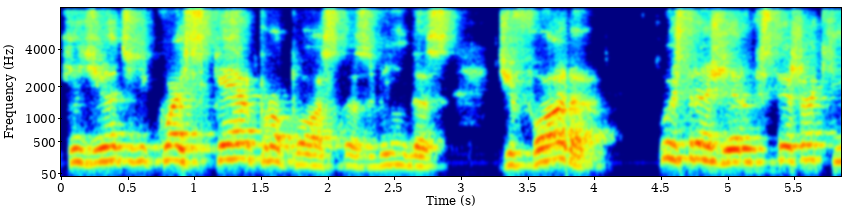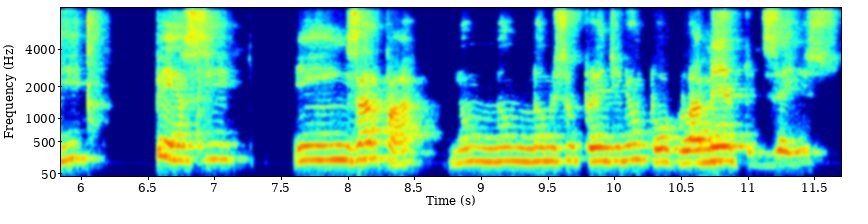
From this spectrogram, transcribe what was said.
que, diante de quaisquer propostas vindas de fora, o estrangeiro que esteja aqui pense em zarpar. Não, não, não me surpreende nem um pouco. Lamento dizer isso,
